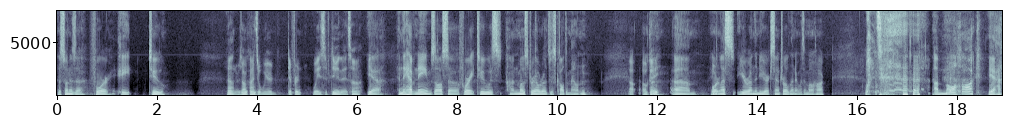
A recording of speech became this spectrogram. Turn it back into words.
This one is a 482. Oh, there's all kinds of weird, different ways of doing this, huh? Yeah. And they have names also. 482 was on most railroads was called a mountain. Oh, okay. Uh, um, Or- unless you're on the New York Central, then it was a Mohawk. what? a Mohawk? Yeah.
